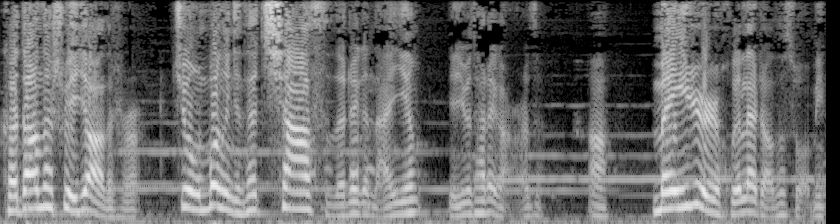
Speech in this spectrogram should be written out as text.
可当他睡觉的时候，就梦见他掐死的这个男婴，也就是他这个儿子啊，每日回来找他索命。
